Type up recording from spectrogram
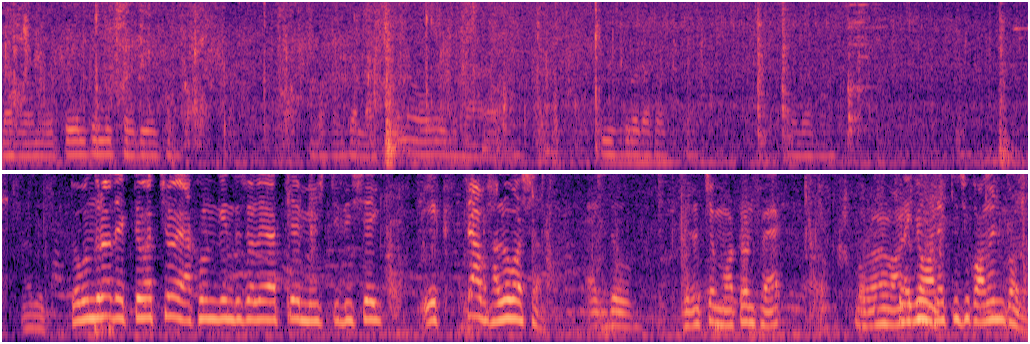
দেখো বন্ধুরা তেল কিন্তু ছেড়ে দিয়েছে। যা লাগছে না পিসগুলো দেখাচ্ছে তো বন্ধুরা দেখতে পাচ্ছ এখন কিন্তু চলে যাচ্ছে মিষ্টি দি সেই এক্সট্রা ভালোবাসা। একদম। যেটা হচ্ছে মটন ফ্যাট অনেকে অনেক কিছু কমেন্ট করো।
